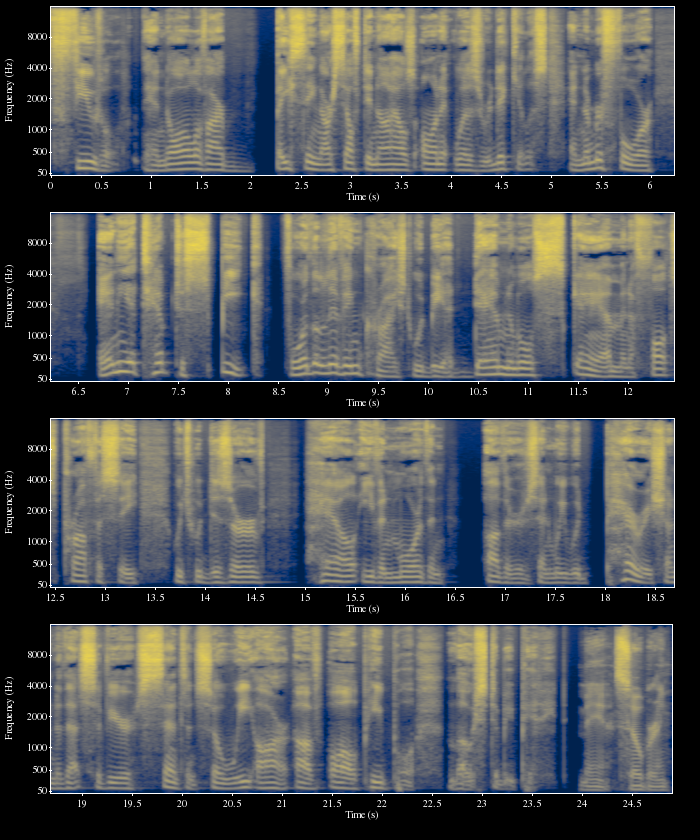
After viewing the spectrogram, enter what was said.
futile, and all of our basing our self denials on it was ridiculous. And number four, any attempt to speak for the living Christ would be a damnable scam and a false prophecy, which would deserve hell even more than others, and we would perish under that severe sentence. So we are, of all people, most to be pitied. Man, sobering.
